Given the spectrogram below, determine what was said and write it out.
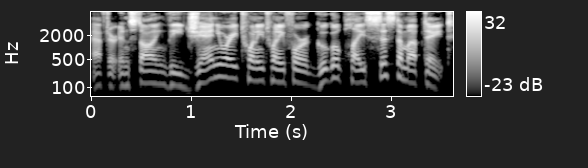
after installing the January 2024 Google Play System Update.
